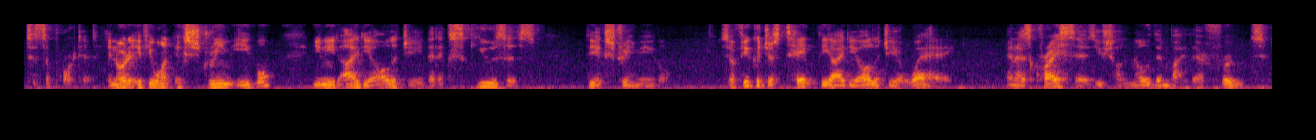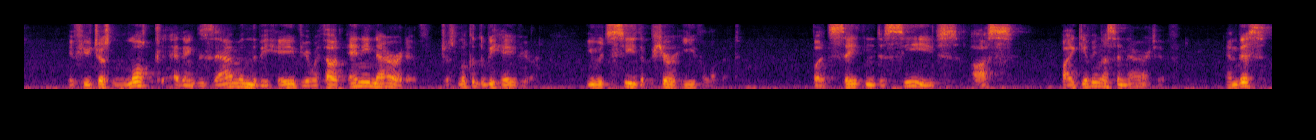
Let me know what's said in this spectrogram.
to support it in order if you want extreme evil you need ideology that excuses the extreme evil so if you could just take the ideology away and as christ says you shall know them by their fruits if you just look and examine the behavior without any narrative just look at the behavior you would see the pure evil of it but satan deceives us by giving us a narrative and this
